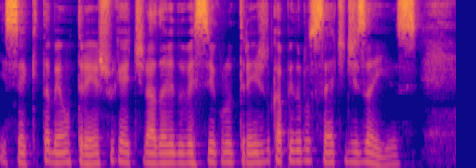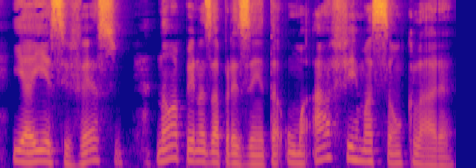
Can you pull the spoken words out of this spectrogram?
Esse aqui também é um trecho que é tirado ali do versículo 3 do capítulo 7 de Isaías. E aí esse verso não apenas apresenta uma afirmação clara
